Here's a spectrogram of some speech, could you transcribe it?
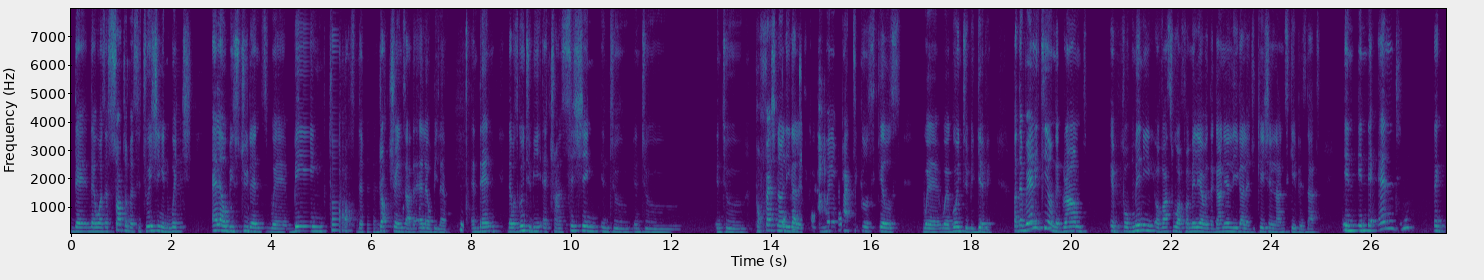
there there was a sort of a situation in which LLB students were being taught the doctrines at the LLB level, and then there was going to be a transition into into into professional legal education where practical skills were, were going to be given. But the reality on the ground if for many of us who are familiar with the Ghanaian legal education landscape, is that in, in the end, the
